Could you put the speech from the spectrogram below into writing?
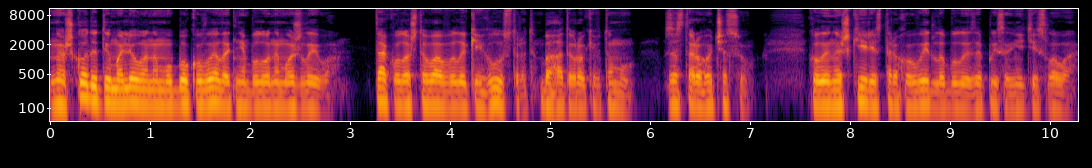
Нашкодити мальованому боку велетня було неможливо. Так улаштував великий глустрот багато років тому, за старого часу, коли на шкірі страховидла були записані ті слова.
